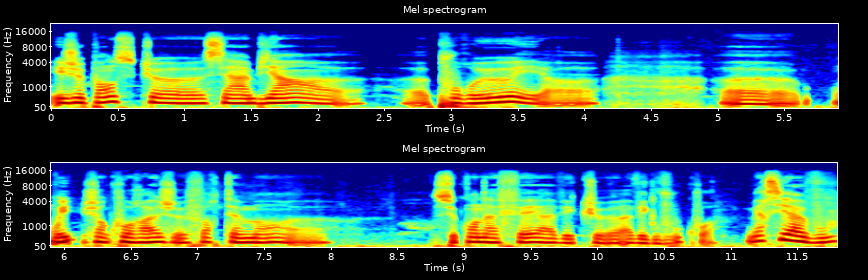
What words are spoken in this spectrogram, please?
Et je pense que c'est un bien euh, pour eux. Et euh, oui, j'encourage fortement ce qu'on a fait avec, vous. Merci à vous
